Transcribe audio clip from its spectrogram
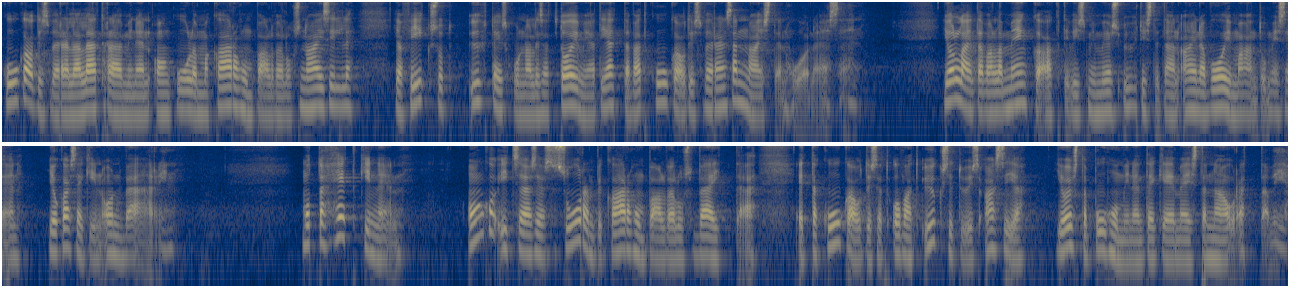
Kuukautisverellä läträäminen on kuulemma karhunpalvelus naisille ja fiksut yhteiskunnalliset toimijat jättävät kuukautisverensä naisten huoneeseen. Jollain tavalla menkka-aktivismi myös yhdistetään aina voimaantumiseen, joka sekin on väärin. Mutta hetkinen, onko itse asiassa suurempi karhunpalvelus väittää, että kuukautiset ovat yksityisasia, joista puhuminen tekee meistä naurettavia?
